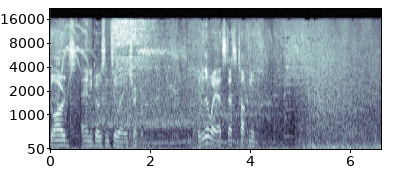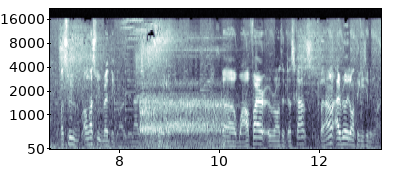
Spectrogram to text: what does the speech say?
guards and it goes into a trick But either way, that's that's tough news. Unless we unless we read the guard and I just like uh, wildfire over onto Dusclops. But I, I really don't think he's gonna guard.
